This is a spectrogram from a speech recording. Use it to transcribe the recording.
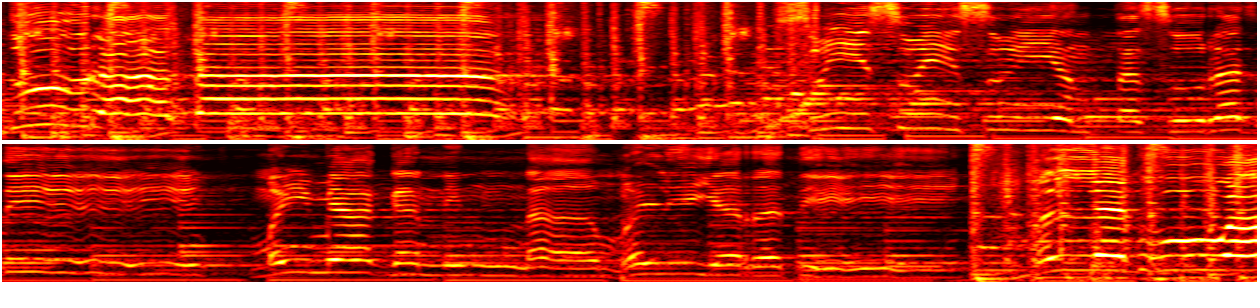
ದೂರಾತ. ಸುಯಿ ಸುಯಿ ಸುಯಿ ಅಂತ ಸುರದಿ ಮೈಮ್ಯಾಗ ನಿನ್ನ ಮಳಿಯರದಿ. ಮಲ್ಲೆಗೂವಾ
